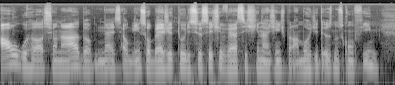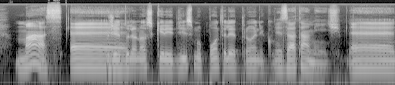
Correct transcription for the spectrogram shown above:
algo relacionado, né? Se alguém souber, Getúlio, se você estiver assistindo a gente, pelo amor de Deus, nos confirme. Mas. É... O Getúlio é o nosso queridíssimo ponto eletrônico. Exatamente. É...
